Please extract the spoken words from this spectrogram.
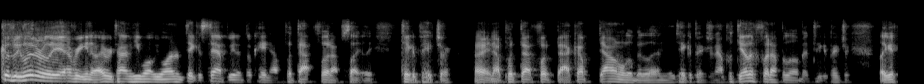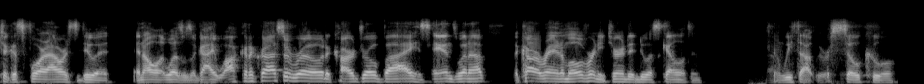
because we literally every you know every time he want we wanted him to take a step, we'd have to okay now put that foot up slightly, take a picture. All right, now put that foot back up down a little bit, and then take a picture. Now put the other foot up a little bit, take a picture. Like it took us four hours to do it, and all it was was a guy walking across a road. A car drove by, his hands went up, the car ran him over, and he turned into a skeleton. And we thought we were so cool.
